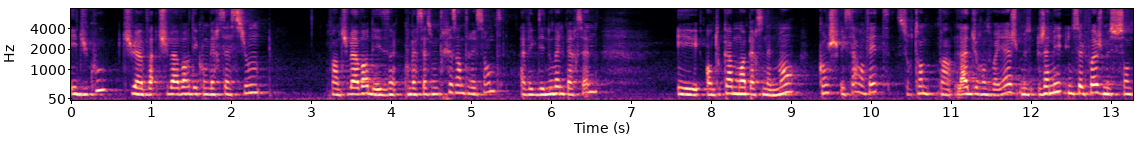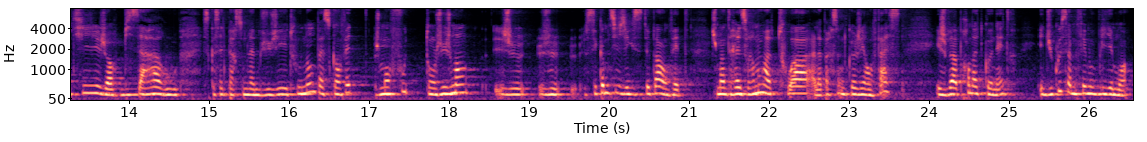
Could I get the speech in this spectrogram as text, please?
Et du coup, tu, tu vas avoir des conversations, enfin, tu vas avoir des conversations très intéressantes avec des nouvelles personnes. Et en tout cas, moi personnellement, quand je fais ça, en fait, surtout enfin, là, durant ce voyage, jamais une seule fois je me suis sentie genre bizarre ou est-ce que cette personne va me juger et tout. Non, parce qu'en fait, je m'en fous de ton jugement je, je, c'est comme si j'existais pas en fait. Je m'intéresse vraiment à toi, à la personne que j'ai en face, et je vais apprendre à te connaître. Et du coup, ça me fait m'oublier moi.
